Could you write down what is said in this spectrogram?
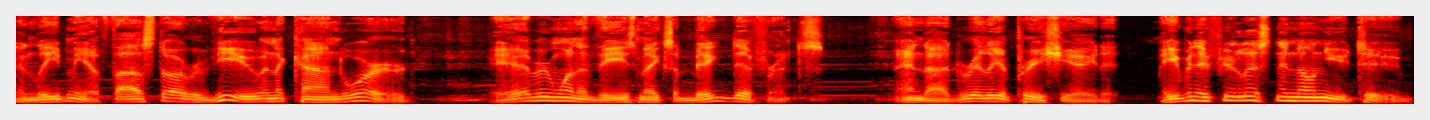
and leave me a five star review and a kind word. Every one of these makes a big difference, and I'd really appreciate it, even if you're listening on YouTube.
